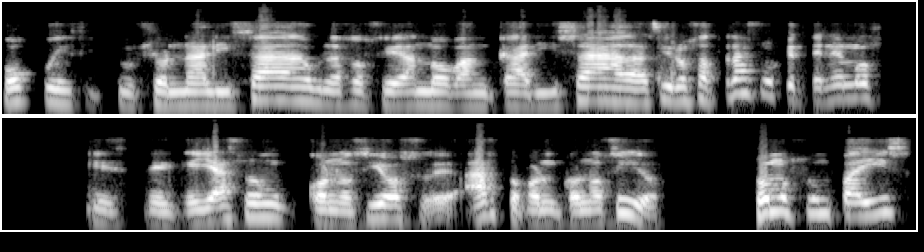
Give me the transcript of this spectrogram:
poco institucionalizado, una sociedad no bancarizada, así los atrasos que tenemos, este, que ya son conocidos, eh, harto conocidos. Somos un país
